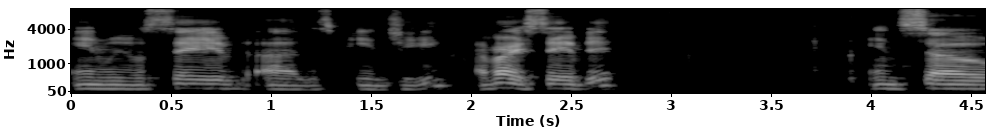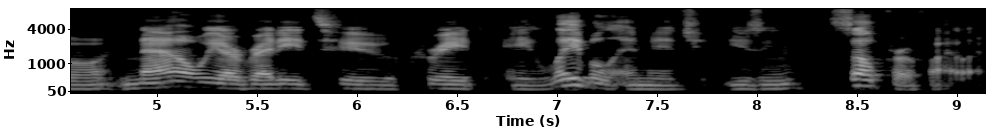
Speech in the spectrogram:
and we will save uh, this PNG. I've already saved it. And so now we are ready to create a label image using CellProfiler.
